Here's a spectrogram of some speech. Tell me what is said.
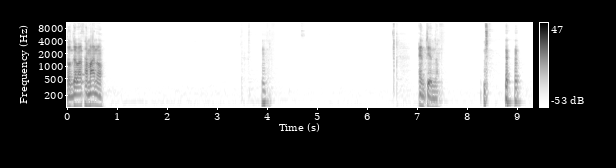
¿Dónde va esta mano? Entiendo.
